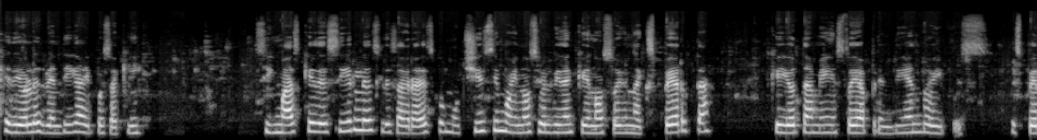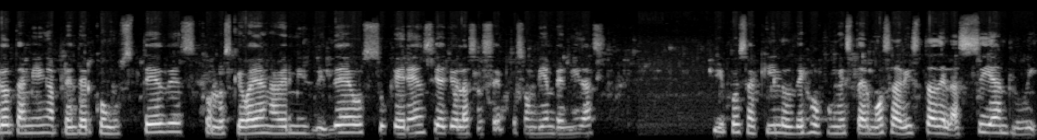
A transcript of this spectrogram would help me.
Que Dios les bendiga y pues aquí, sin más que decirles, les agradezco muchísimo y no se olviden que no soy una experta, que yo también estoy aprendiendo y pues Espero también aprender con ustedes, con los que vayan a ver mis videos, sugerencias, yo las acepto, son bienvenidas. Y pues aquí los dejo con esta hermosa vista de la Cian Louis.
